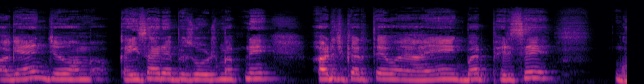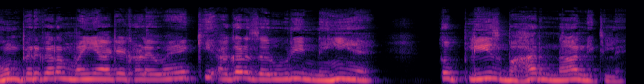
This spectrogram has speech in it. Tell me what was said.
अगेन जो हम कई सारे एपिसोड्स में अपने अर्ज़ करते हुए आए हैं, एक बार फिर से घूम फिर कर हम वहीं आके खड़े हुए हैं कि अगर ज़रूरी नहीं है तो प्लीज़ बाहर ना निकलें।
